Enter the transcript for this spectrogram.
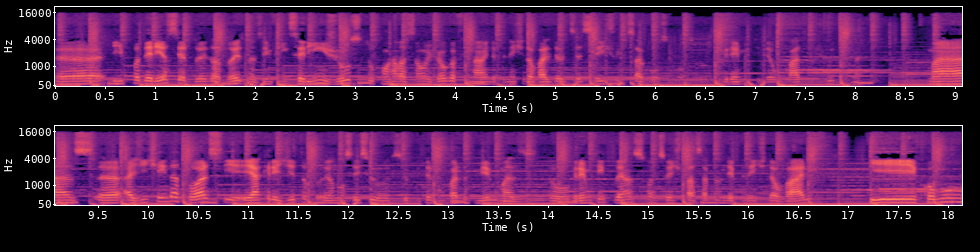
Uh, e poderia ser 2 a 2 mas enfim, seria injusto com relação ao jogo. Afinal, Independente do Vale deu 16 chutes a gols contra o Grêmio, que deu 4 chutes, né? Mas uh, a gente ainda torce e acredita, eu não sei se o, se o Peter concorda comigo, mas o Grêmio tem plenas condições de passar pelo Independente Del Vale e como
